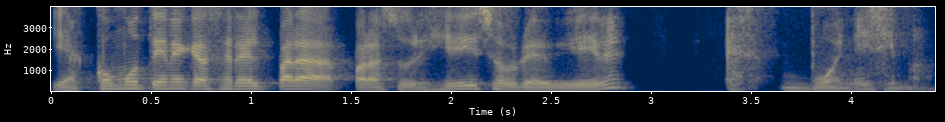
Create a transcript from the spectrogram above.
y a cómo tiene que hacer él para, para surgir y sobrevivir, es buenísima.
